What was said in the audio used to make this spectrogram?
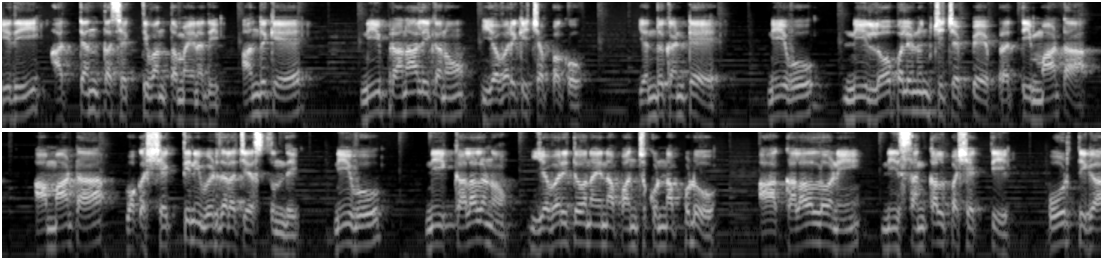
ఇది అత్యంత శక్తివంతమైనది. అందుకే నీ ప్రణాళికను ఎవరికి చెప్పకు. ఎందుకంటే నీవు నీ లోపలి నుంచి చెప్పే ప్రతి మాట ఆ మాట ఒక శక్తిని విడుదల చేస్తుంది. నీవు నీ కలలను ఎవరితోనైనా పంచుకున్నప్పుడు ఆ కలలలోని నీ సంకల్ప శక్తి పూర్తిగా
